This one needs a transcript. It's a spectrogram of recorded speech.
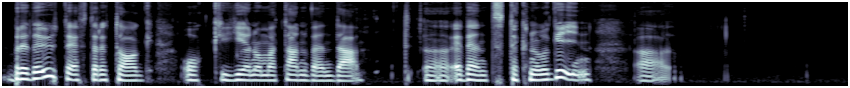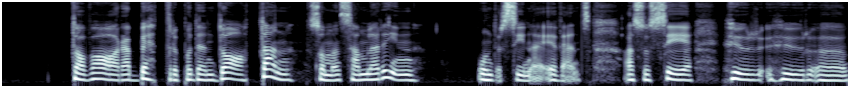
bredda ut det efter ett tag och genom att använda uh, eventteknologin uh, ta vara bättre på den datan som man samlar in under sina events. Alltså se hur, hur uh,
